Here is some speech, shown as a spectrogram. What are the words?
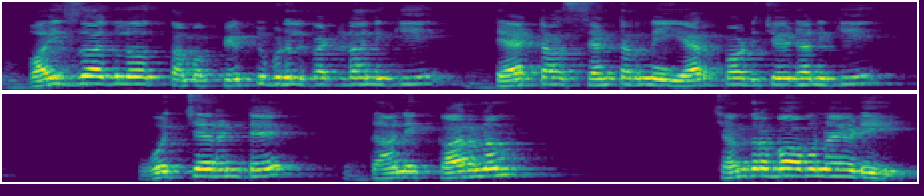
వైజాగ్లో తమ పెట్టుబడులు పెట్టడానికి డేటా సెంటర్ని ఏర్పాటు చేయడానికి వచ్చారంటే దానికి కారణం చంద్రబాబు నాయుడి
